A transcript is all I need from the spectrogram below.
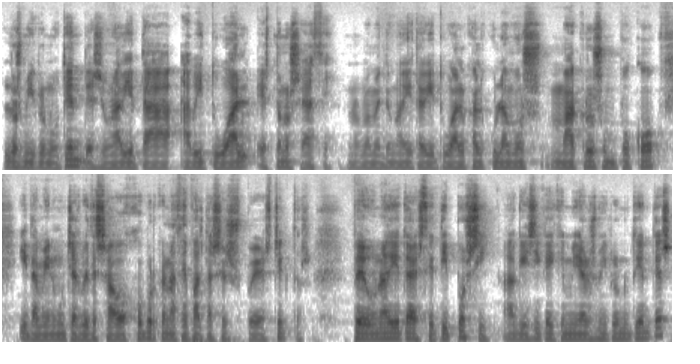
los micronutrientes. En una dieta habitual esto no se hace. Normalmente en una dieta habitual calculamos macros un poco y también muchas veces a ojo porque no hace falta ser súper estrictos. Pero una dieta de este tipo sí, aquí sí que hay que mirar los micronutrientes.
